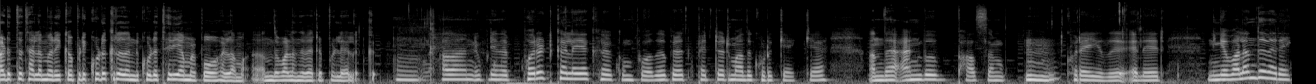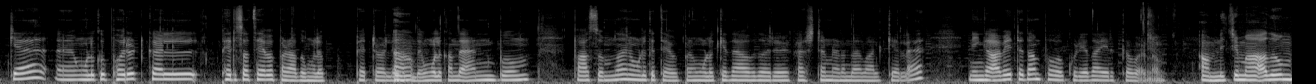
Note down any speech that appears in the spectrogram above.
அடுத்த தலைமுறைக்கு அப்படி கொடுக்குறதுன்னு கூட தெரியாமல் போகலாம் அந்த வளர்ந்து வர்ற பிள்ளைகளுக்கு. அதான் இப்படி இந்த பொருட்களையே கேட்கும் போது பெற்றோர் மாது கொடுக்க அந்த அன்பு பாசம் குறையுது இல்லை நீங்கள் வளர்ந்து வரைக்க உங்களுக்கு பொருட்கள் பெருசாக தேவைப்படாது உங்களை பெற்றோர்ல இருந்து. உங்களுக்கு அந்த அன்பும் பாசமும் தான் உங்களுக்கு தேவைப்படும். உங்களுக்கு ஏதாவது ஒரு கஷ்டம் நடந்த வாழ்க்கையில் நீங்கள் அவைகிட்ட தான் போகக்கூடியதாக இருக்க வேணும். ஆம் நிச்சயமாக அதுவும்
